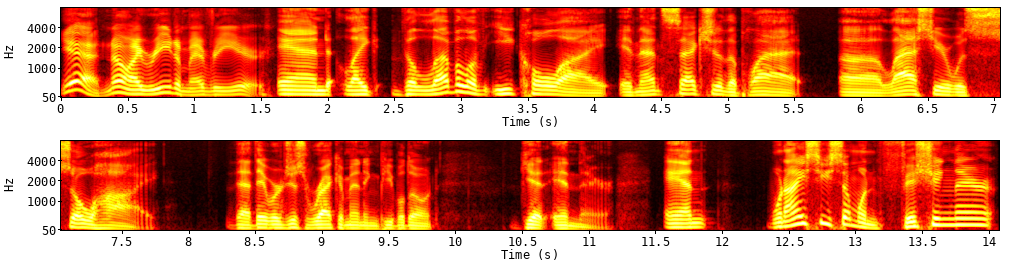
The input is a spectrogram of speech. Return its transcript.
yeah, no, I read them every year. and like the level of E. coli in that section of the Platte uh, last year was so high that they were just recommending people don't get in there. And when I see someone fishing there,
